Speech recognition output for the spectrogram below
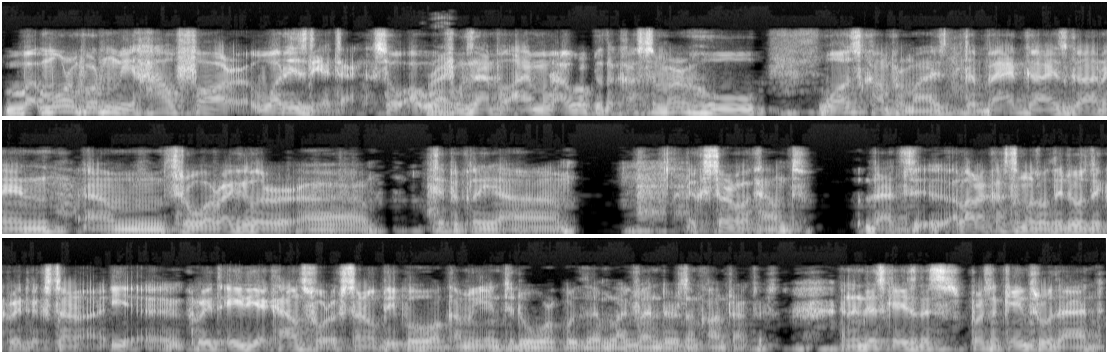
But more importantly, how far? What is the attack? So, uh, Right. for example, I'm I work with a customer who was compromised. The bad guys got in um, through a regular, uh, typically um, external account. That a lot of customers, what they do is they create external, uh, create AD accounts for external people who are coming in to do work with them, like vendors and contractors. And in this case, this person came through that,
